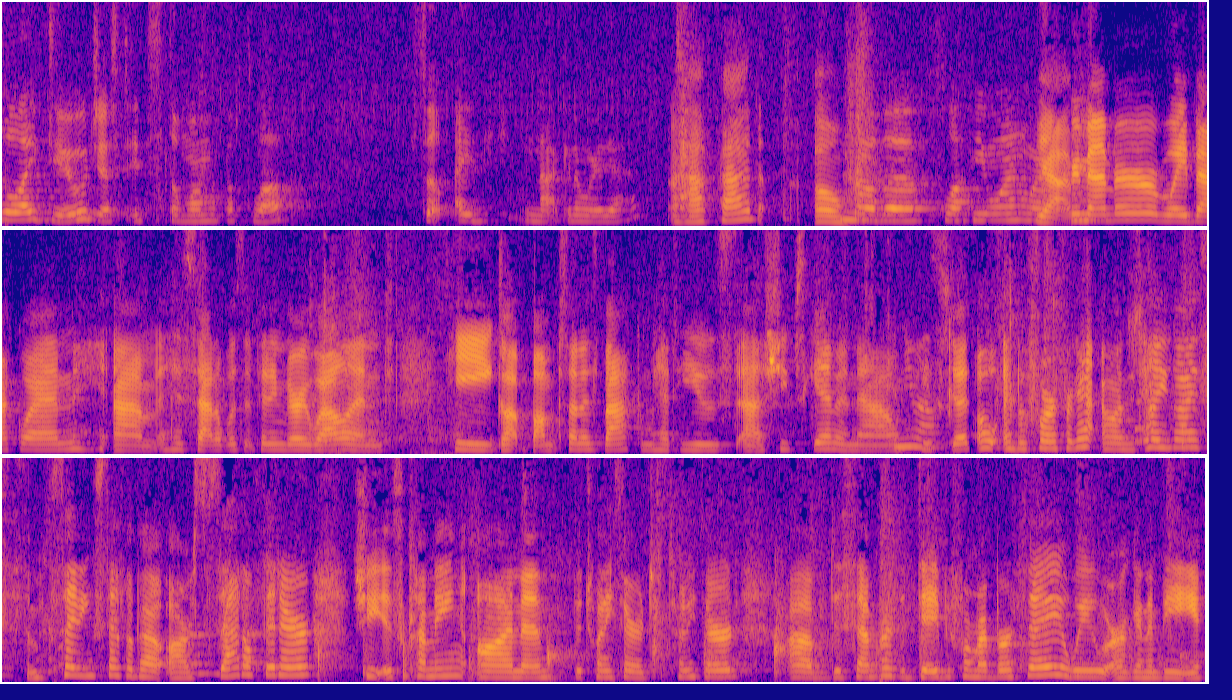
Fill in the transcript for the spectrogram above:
Well, I do. Just it's the one with the fluff. So I'm not gonna wear that. A half pad? Oh. No, the fluffy one. Where Yeah, remember way back when um, his saddle wasn't fitting very well and he got bumps on his back and we had to use uh, sheepskin and now he's ask- good. Oh, and before I forget, I wanted to tell you guys some exciting stuff about our saddle fitter. She is coming on um, the 23rd, 23rd of December, the day before my birthday. We are gonna be,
